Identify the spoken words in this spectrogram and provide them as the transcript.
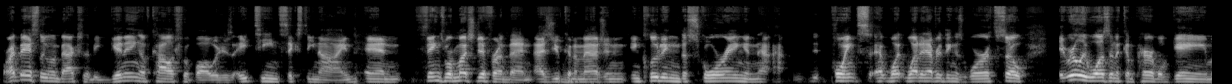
where I basically went back to the beginning of college football, which is 1869, and things were much different then, as you can imagine, including the scoring and points, what what everything is worth. So it really wasn't a comparable game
